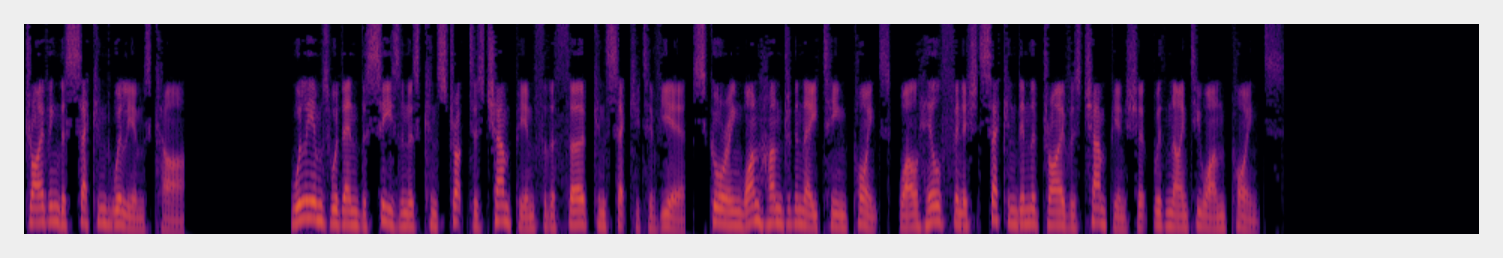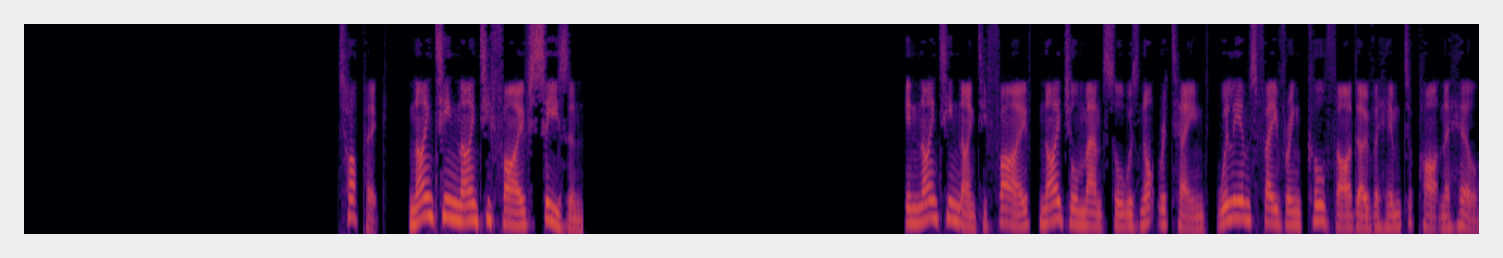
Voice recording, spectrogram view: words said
driving the second Williams car. Williams would end the season as Constructors' champion for the third consecutive year, scoring 118 points, while Hill finished second in the Drivers' Championship with 91 points. Topic: 1995 season. In 1995, Nigel Mansell was not retained, Williams favouring Coulthard over him to partner Hill.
